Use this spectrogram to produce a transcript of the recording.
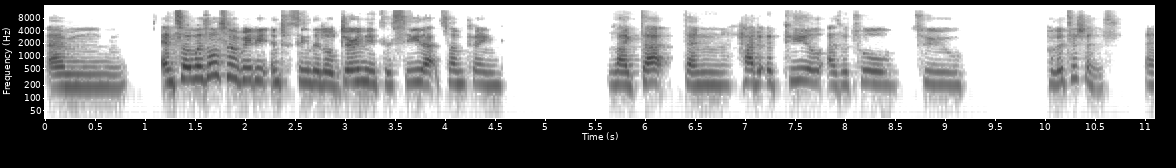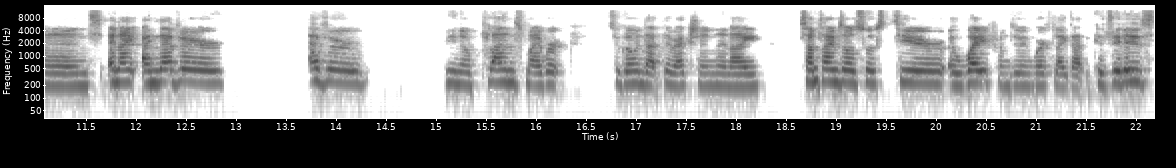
um and so it was also a really interesting little journey to see that something like that then had appeal as a tool to politicians. And and I I never ever you know planned my work to go in that direction. And I sometimes also steer away from doing work like that because it is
